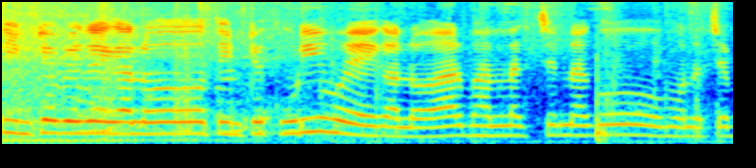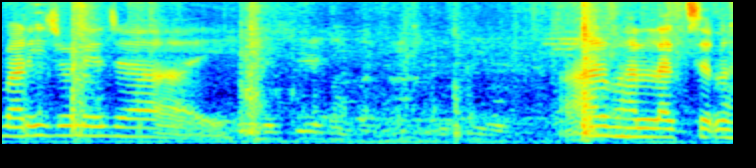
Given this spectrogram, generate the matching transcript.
তিনটে বেজে গেল, তিনটে কুড়ি হয়ে গেল, আর ভালো লাগছে না গো, মনে হচ্ছে বাড়ি চলে যাই। আর ভালো লাগছে না।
